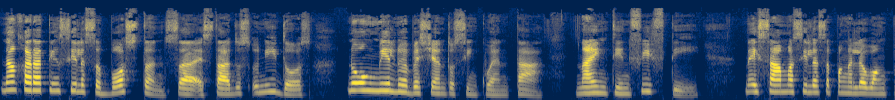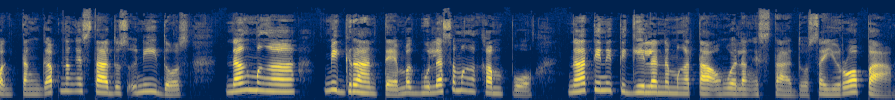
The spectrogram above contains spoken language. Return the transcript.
nakarating sila sa Boston sa Estados Unidos noong 1950, 1950, na isama sila sa pangalawang pagtanggap ng Estados Unidos ng mga migrante magmula sa mga kampo na tinitigilan ng mga taong walang estado sa Europa.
